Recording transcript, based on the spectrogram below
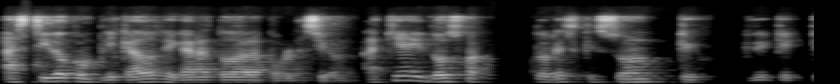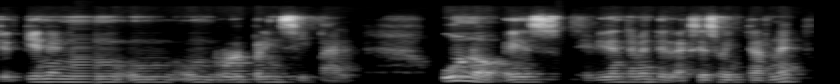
ha sido complicado llegar a toda la población. Aquí hay dos factores que son, que, tienen un, rol principal. Uno es, evidentemente, el acceso a Internet,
